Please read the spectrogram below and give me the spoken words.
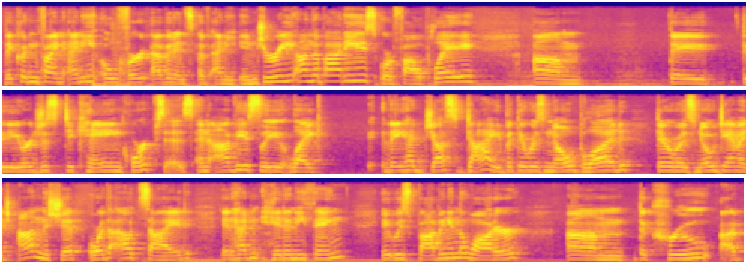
They couldn't find any overt evidence of any injury on the bodies or foul play. Um, they they were just decaying corpses, and obviously, like they had just died, but there was no blood. There was no damage on the ship or the outside. It hadn't hit anything. It was bobbing in the water um, the crew, uh,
